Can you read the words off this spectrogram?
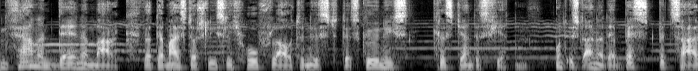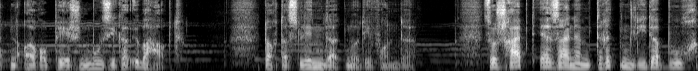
Im fernen Dänemark wird der Meister schließlich Hoflautenist des Königs Christian IV. und ist einer der bestbezahlten europäischen Musiker überhaupt. Doch das lindert nur die Wunde. So schreibt er seinem dritten Liederbuch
